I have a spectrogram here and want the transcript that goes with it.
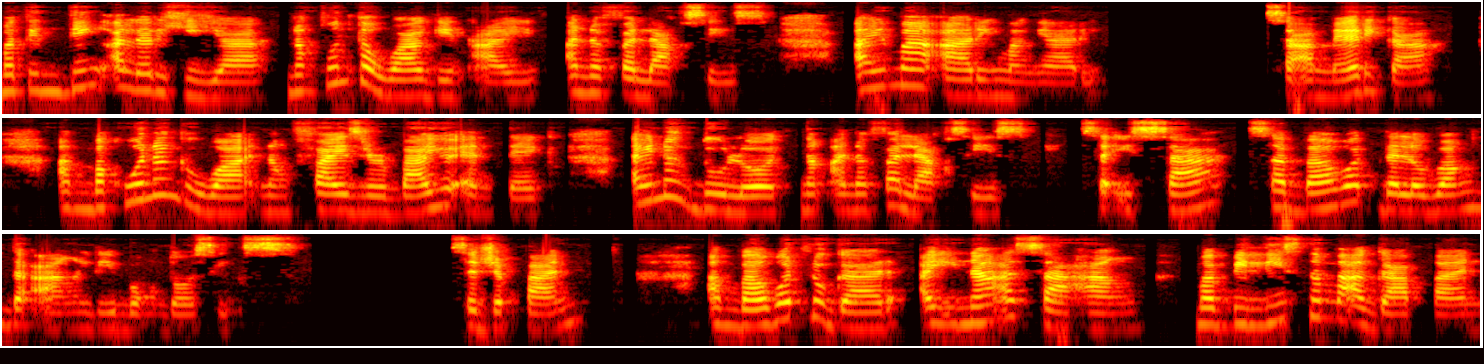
matinding alerhiya na kung tawagin ay anaphylaxis ay maaaring mangyari. Sa Amerika, ang bakunang gawa ng Pfizer-BioNTech ay nagdulot ng anaphylaxis sa isa sa bawat dalawang daang libong dosis. Sa Japan, ang bawat lugar ay inaasahang mabilis na maagapan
